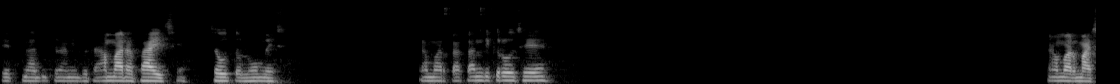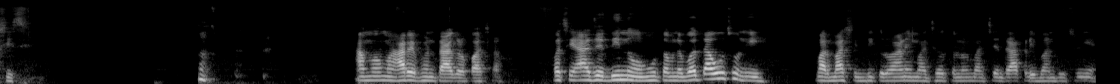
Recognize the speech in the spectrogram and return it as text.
જેઠના દીકરાની બધા. અમારા ભાઈ છે, જવતલ હોમેશ અમારા કાકાનો દીકરો છે. અમારા માસી છે. આમાં હારે ભણતા આગળ પાછળ. પછી આજે દિનો હું તમને બતાવું છું ને એ મારા માસી દીકરો આણીમાં જવતલમાં છે રાખડી બાંધું છું એ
